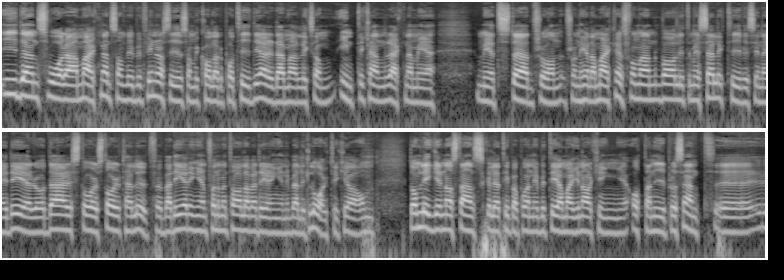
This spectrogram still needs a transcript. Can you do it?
i den svåra marknad som vi befinner oss i som vi kollade på tidigare där man liksom inte kan räkna med med ett stöd från, från hela marknaden så får man vara lite mer selektiv i sina idéer och där står Storytel ut för värderingen, fundamentala värderingen är väldigt låg tycker jag. Om de ligger någonstans, skulle jag tippa på en ebitda-marginal kring 8-9 procent eh,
